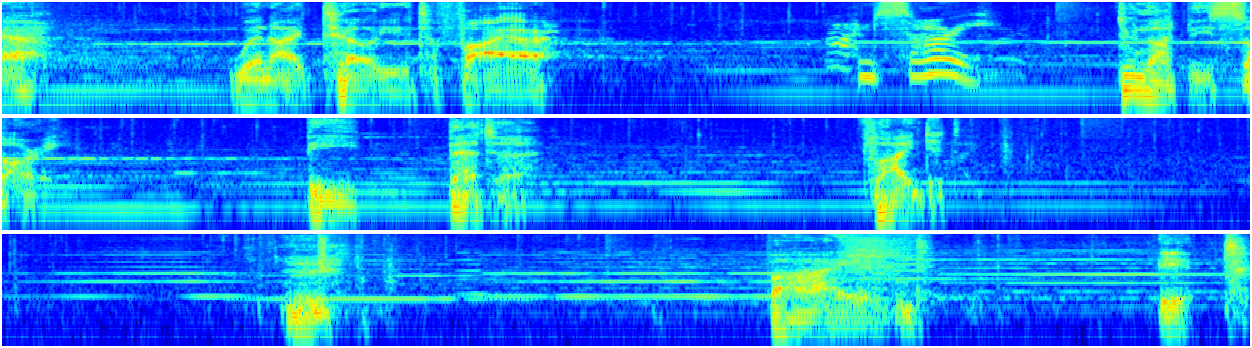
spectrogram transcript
Fire. When I tell you to fire. I'm sorry. Do not be sorry. Be better. Find it. Hmm. Find it.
